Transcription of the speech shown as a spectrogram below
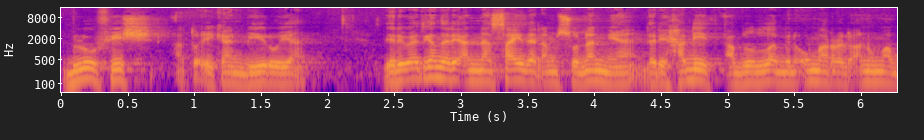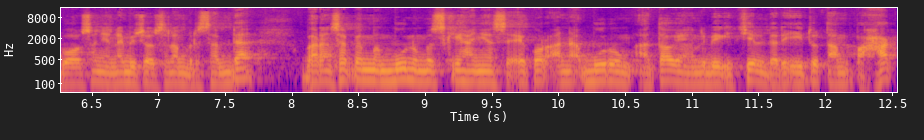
bluefish atau ikan biru ya Diriwayatkan dari An-Nasai dalam sunannya dari hadis Abdullah bin Umar radhiyallahu anhu bahwasanya Nabi SAW bersabda, barang siapa yang membunuh meski hanya seekor anak burung atau yang lebih kecil dari itu tanpa hak,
